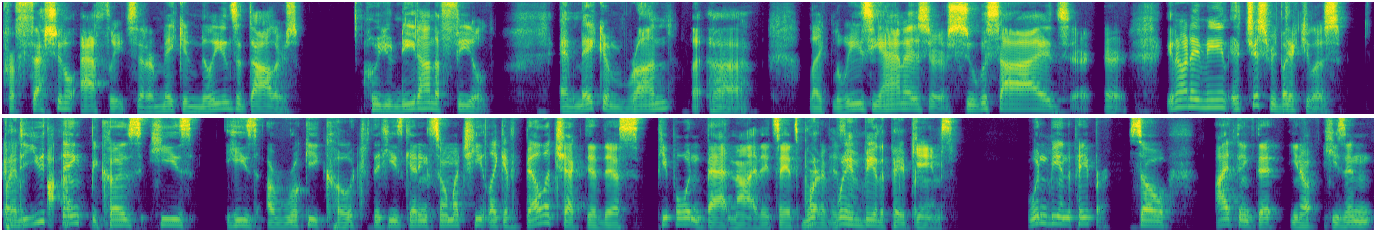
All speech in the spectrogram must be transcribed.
professional athletes that are making millions of dollars who you need on the field and make them run uh, like Louisiana's or suicides or, or, you know what I mean? It's just ridiculous. But And do you I- think because he's he's a rookie coach that he's getting so much heat? Like if Belichick did this, people wouldn't bat an eye. They'd say it's part wouldn't, of his wouldn't even be in the paper. games. Wouldn't be in the paper. So I think that, you know, he's in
